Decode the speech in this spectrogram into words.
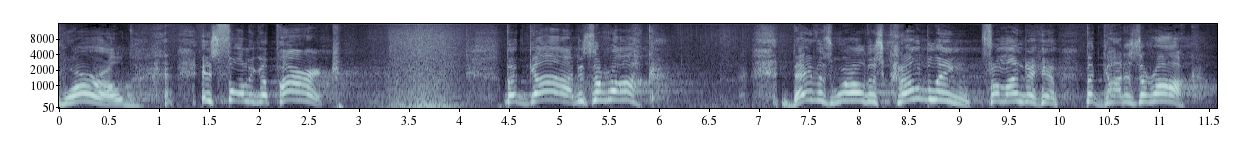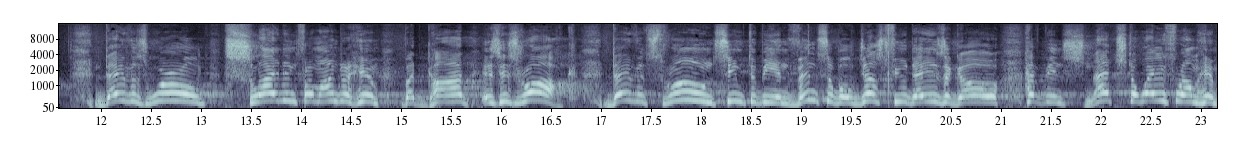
world is falling apart, but God is the rock. David's world is crumbling from under him, but God is the rock. David's world sliding from under him, but God is his rock. David's throne seemed to be invincible just a few days ago, have been snatched away from him,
